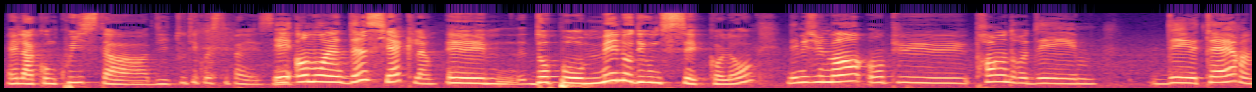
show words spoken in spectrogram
È la conquista di tutti questi paesi. Et en moins d'un siècle, E mh, dopo meno di un secolo, les musulmans ont pu prendre des, des terres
